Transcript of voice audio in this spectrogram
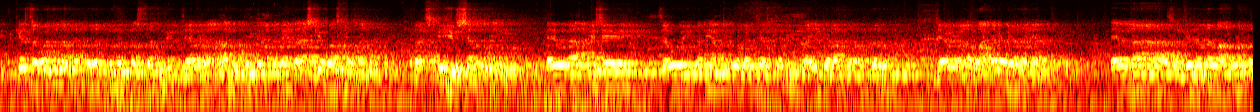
इतक्या जवळचं नातं परत पुनर्प्रस्ताप होईल ज्या वेळेला लहान होतो त्यावेळेला काही राजकीय वास नव्हता. राजकीय ईर्ष्या नव्हती. त्यावेळेला अतिशय जवळीक आणि आमच्या दोघांची असणारी काही कालानंतर ज्या वेळेला वाट्या वेगळ्या झाल्या त्यावेळेला संजयदाला वातावरण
